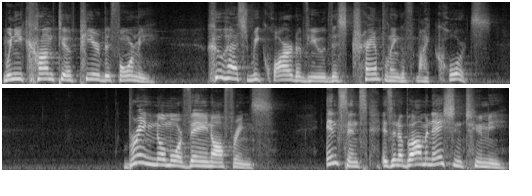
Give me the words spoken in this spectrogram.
When you come to appear before me, who has required of you this trampling of my courts? Bring no more vain offerings Incense is an abomination to me.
